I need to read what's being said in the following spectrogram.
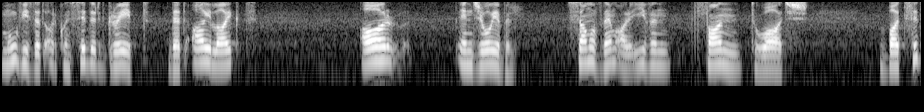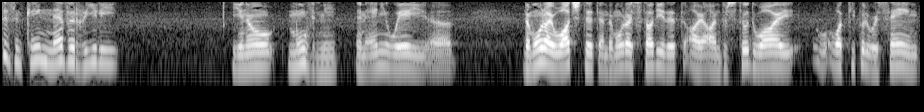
movies that are considered great that I liked are enjoyable. Some of them are even fun to watch. But Citizen Kane never really, you know, moved me. in any way. Uh, the more I watched it and the more I studied it, I understood why what people were saying.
